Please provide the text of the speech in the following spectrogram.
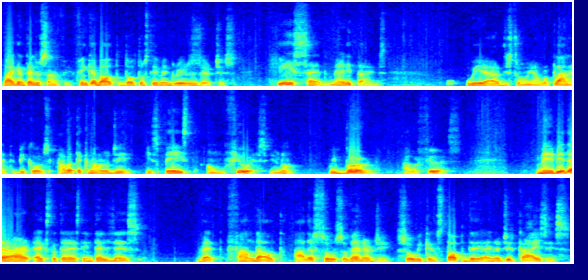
but I can tell you something. Think about Dr. Steven Greer researches. He said many times we are destroying our planet because our technology is based on fuels, you know? We burn our fuels. Maybe there are extraterrestrial intelligence that found out other source of energy so we can stop the energy crisis.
